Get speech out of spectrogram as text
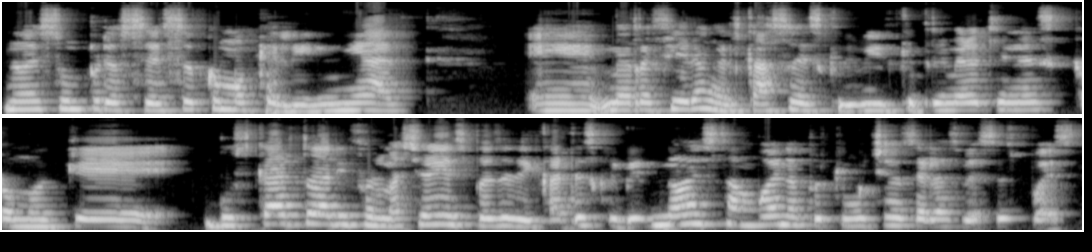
no es un proceso como que lineal. Eh, me refiero en el caso de escribir, que primero tienes como que buscar toda la información y después dedicarte a escribir. No es tan bueno porque muchas de las veces pues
